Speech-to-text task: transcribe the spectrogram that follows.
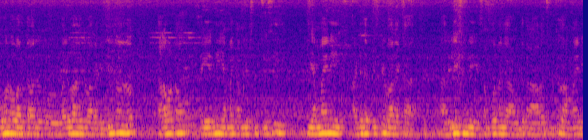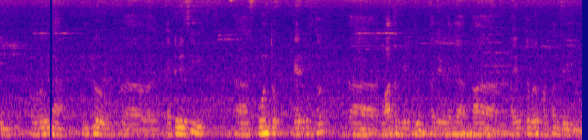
ఊహలో వాళ్ళకి వాళ్ళు వైవాహిక వాళ్ళ యొక్క జీవితంలో కలవటం అవన్నీ అమ్మాయి కమ్యూనికేషన్ చూసి ఈ అమ్మాయిని అడ్డు తప్పిస్తే వాళ్ళ యొక్క రిలేషన్ని సంపూర్ణంగా ఉంటుందన్న ఆలోచనతో ఆ అమ్మాయిని ఒక రోజున ఇంట్లో కట్టివేసి స్పూన్తో గరిటెలతో వాటర్ పెడుతూ అదేవిధంగా పైపుతో కూడా పట్టడం జరిగింది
